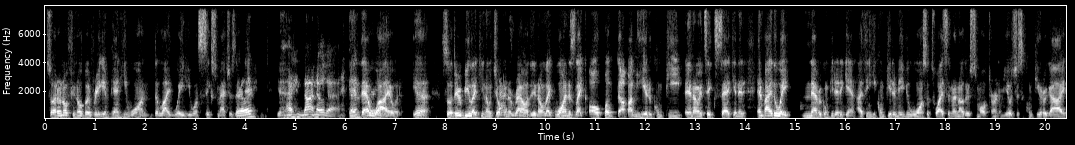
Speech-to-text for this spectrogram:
So I don't know if you know, but Reagan Penn, he won the lightweight. He won six matches that really? day. Yeah. I did not know that. and that wild. Yeah. So there would be like, you know, joking That's around, crazy. you know, like one is like all pumped up. I'm here to compete. You know, it takes second. And and by the way, never competed again. I think he competed maybe once or twice in another small tournament. He was just a computer guy,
